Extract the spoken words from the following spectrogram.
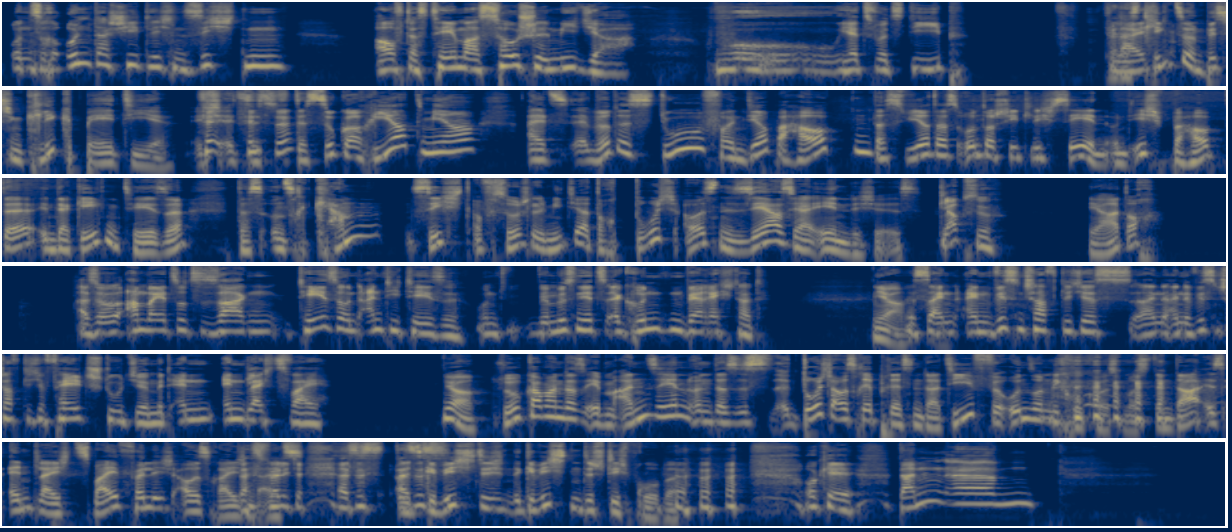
unsere unterschiedlichen Sichten auf das Thema Social Media. Wow, jetzt wird's deep. Ja, Vielleicht. das klingt so ein bisschen clickbaity. Ich, Fi- das, findest du? das suggeriert mir, als würdest du von dir behaupten, dass wir das unterschiedlich sehen. Und ich behaupte in der Gegenthese, dass unsere Kernsicht auf Social Media doch durchaus eine sehr, sehr ähnliche ist. Glaubst du? Ja, doch. Also haben wir jetzt sozusagen These und Antithese und wir müssen jetzt ergründen, wer recht hat. Ja. Es ist ein, ein wissenschaftliches, eine, eine wissenschaftliche Feldstudie mit n, n gleich zwei. Ja, so kann man das eben ansehen und das ist äh, durchaus repräsentativ für unseren Mikrokosmos, denn da ist N gleich zwei völlig ausreichend Das ist völlig, als, das ist, das als ist, gewichte, gewichtende Stichprobe. Okay, dann, ähm,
